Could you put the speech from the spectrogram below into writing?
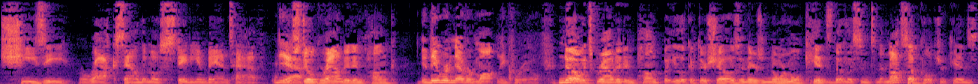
cheesy rock sound that most stadium bands have. Yeah. It's still grounded in punk, Yeah, they were never Mötley Crüe. No, it's grounded in punk, but you look at their shows and there's normal kids that listen to them, not subculture kids.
